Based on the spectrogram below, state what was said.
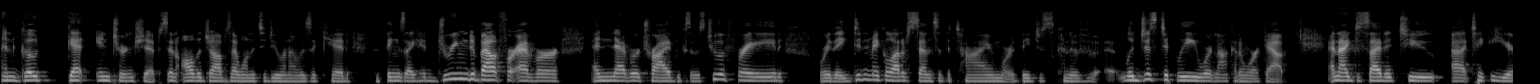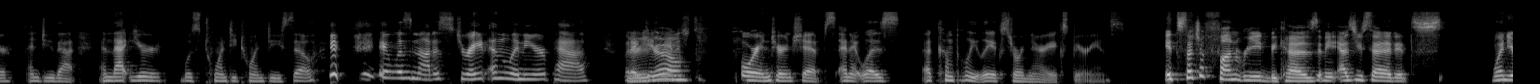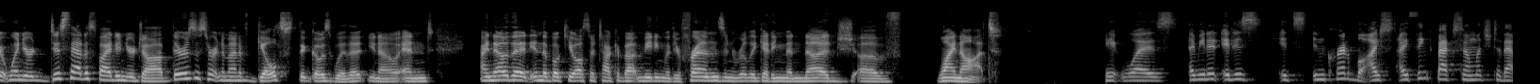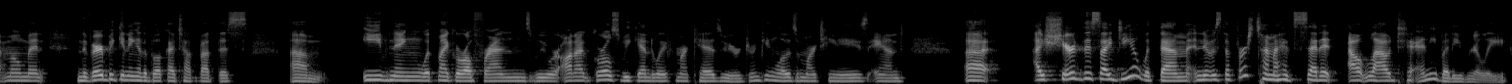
and go get internships and all the jobs I wanted to do when I was a kid, the things I had dreamed about forever and never tried because I was too afraid, or they didn't make a lot of sense at the time, or they just kind of uh, logistically were not going to work out. And I decided to uh, take a year and do that. And that year was 2020. So it was not a straight and linear path, but there I did go. manage four internships, and it was a completely extraordinary experience it's such a fun read because i mean as you said it's when you're when you're dissatisfied in your job there is a certain amount of guilt that goes with it you know and i know that in the book you also talk about meeting with your friends and really getting the nudge of why not? It was i mean it, it is it's incredible. I i think back so much to that moment in the very beginning of the book i talk about this um, evening with my girlfriends. We were on a girls weekend away from our kids. We were drinking loads of martinis and uh, I shared this idea with them, and it was the first time I had said it out loud to anybody, really.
